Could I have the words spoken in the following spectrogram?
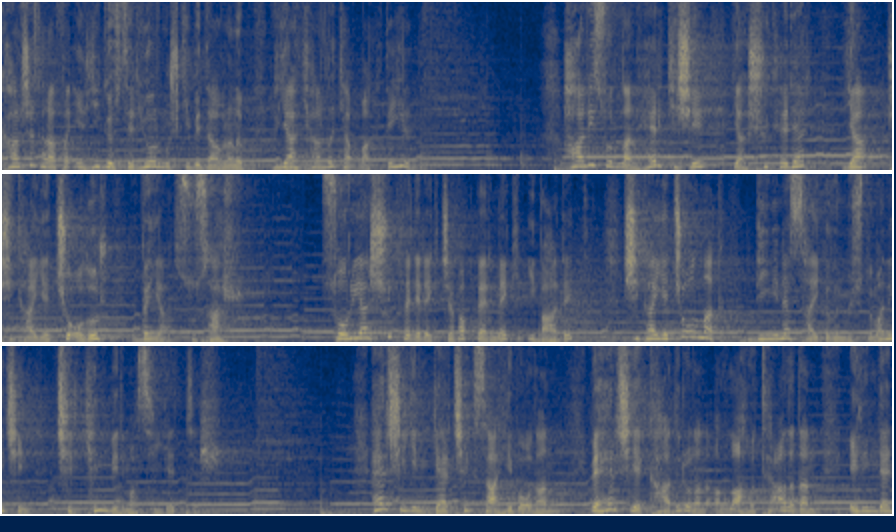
karşı tarafa ilgi gösteriyormuş gibi davranıp riyakarlık yapmak değildi. Hali sorulan her kişi ya şükreder ya şikayetçi olur veya susar. Soruya şükrederek cevap vermek ibadet, şikayetçi olmak dinine saygılı Müslüman için çirkin bir masiyettir. Her şeyin gerçek sahibi olan ve her şeye kadir olan Allahu Teala'dan elinden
